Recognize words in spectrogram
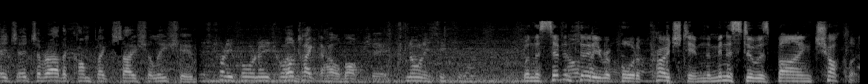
it's, it's a rather complex social issue. It's 24 in each one. I'll take the whole box, yeah. 96 when the 7.30 report approached him, the Minister was buying chocolate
